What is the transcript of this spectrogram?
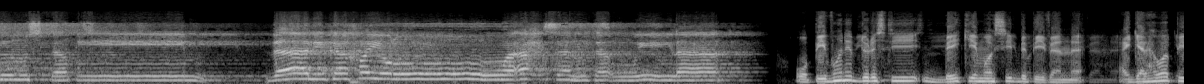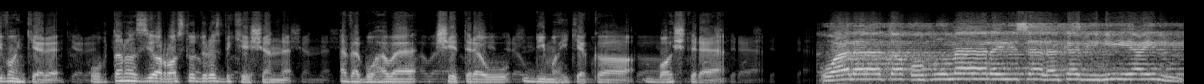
المستقيم ذلك خير وأحسن تأويلا و پیوان بدرستی بیکی ماسی بپیون. اگر هوا پیوان کره و بطرازی راست و درست بکشن. اوه بو هوا چیتره و دیماهی که باشتره. ولا تقف ما ليس لك به علم.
